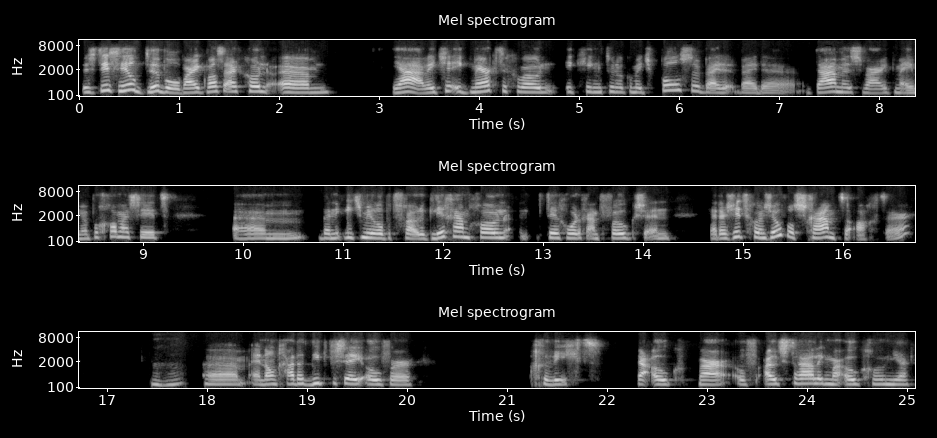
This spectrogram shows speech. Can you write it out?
Dus het is heel dubbel. Maar ik was eigenlijk gewoon... Ehm, ja, weet je, ik merkte gewoon, ik ging toen ook een beetje polsen bij de, bij de dames waar ik mee in mijn programma zit. Ehm, ben ik iets meer op het vrouwelijk lichaam gewoon tegenwoordig aan het focussen. En ja, daar zit gewoon zoveel schaamte achter. Mhm. Ehm, en dan gaat het niet per se over gewicht. Ja, ook. Maar, of uitstraling, maar ook gewoon je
